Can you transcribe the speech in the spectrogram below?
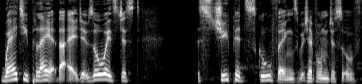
Where do you play at that age? It was always just stupid school things, which everyone just sort of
